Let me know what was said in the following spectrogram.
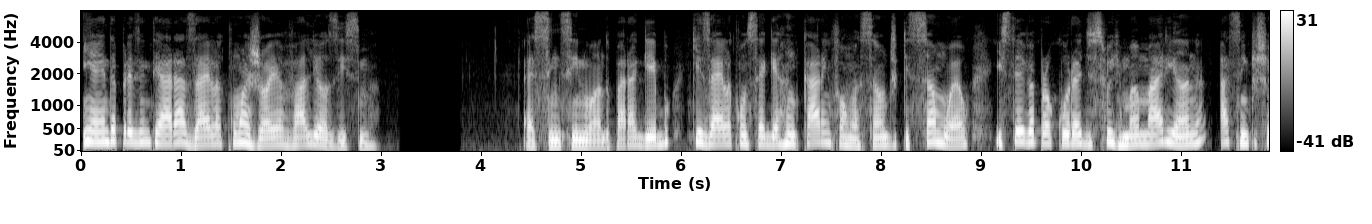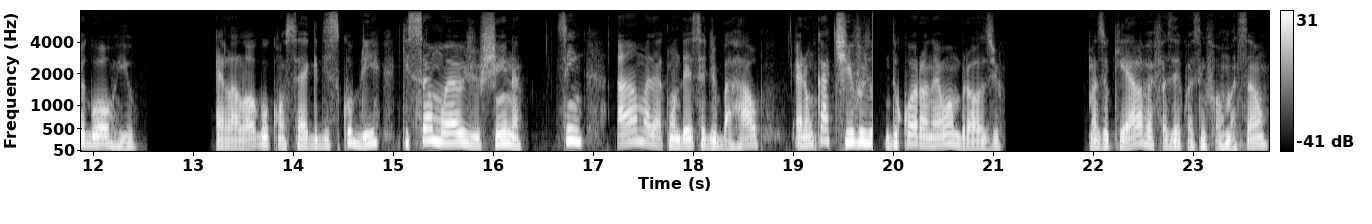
e ainda presenteará Zayla com uma joia valiosíssima. Se insinuando para Gebo que Zayla consegue arrancar a informação de que Samuel esteve à procura de sua irmã Mariana assim que chegou ao Rio. ela logo consegue descobrir que Samuel e Justina, sim, a ama da condessa de Barral, eram cativos do coronel Ambrósio. Mas o que ela vai fazer com essa informação?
